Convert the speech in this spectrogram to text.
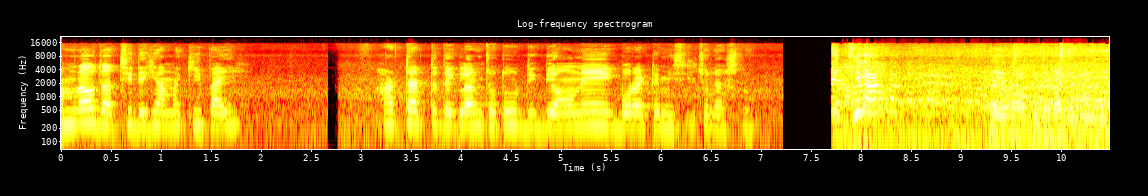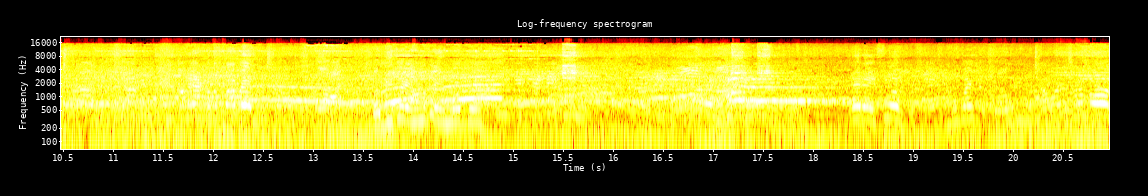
আমরাও যাচ্ছি, দেখি আমরা কি পাই। হাঁটতে হাঁটতে দেখলাম চতুর্দিক দিয়ে অনেক বড় একটা মিছিল চলে আসলো কল দিবে আমাদের সম্ভব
